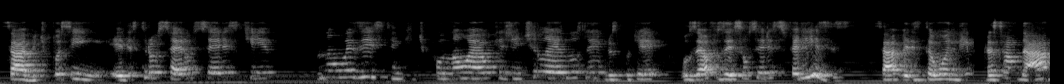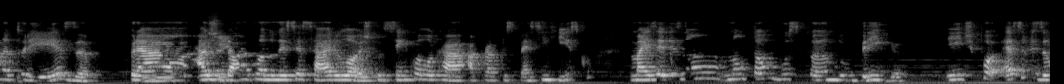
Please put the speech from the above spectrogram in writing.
sabe? Tipo assim, eles trouxeram seres que não existem, que tipo não é o que a gente lê nos livros, porque os elfos eles são seres felizes, sabe? Eles estão ali para saudar a natureza, para uhum, ajudar quando necessário, lógico, sem colocar a própria espécie em risco, mas eles não não estão buscando briga, e, tipo, essa visão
